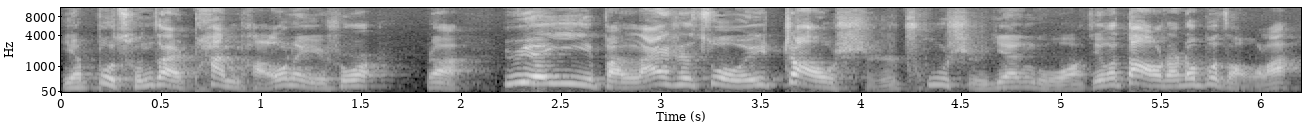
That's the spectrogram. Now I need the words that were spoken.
也不存在叛逃那一说，是吧？乐毅本来是作为赵使出使燕国，结果到这儿都不走了，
